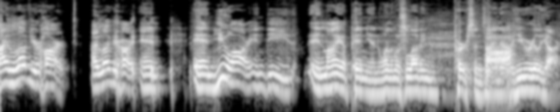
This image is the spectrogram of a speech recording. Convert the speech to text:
I love your heart. I love your heart. And and you are indeed, in my opinion, one of the most loving persons I know. You really are.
